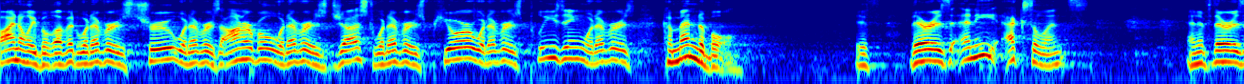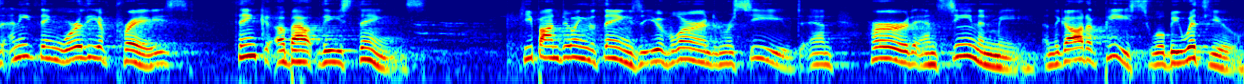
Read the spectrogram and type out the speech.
Finally, beloved, whatever is true, whatever is honorable, whatever is just, whatever is pure, whatever is pleasing, whatever is commendable, if there is any excellence, and if there is anything worthy of praise, think about these things. Keep on doing the things that you have learned and received and heard and seen in me, and the God of peace will be with you.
